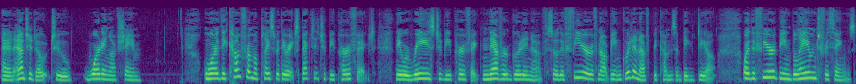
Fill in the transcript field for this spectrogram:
an antidote to warding off shame or they come from a place where they were expected to be perfect. They were raised to be perfect, never good enough. So the fear of not being good enough becomes a big deal. Or the fear of being blamed for things.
